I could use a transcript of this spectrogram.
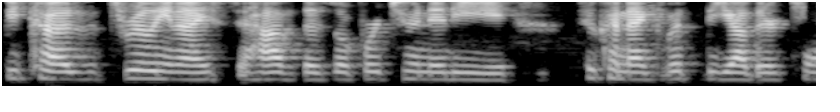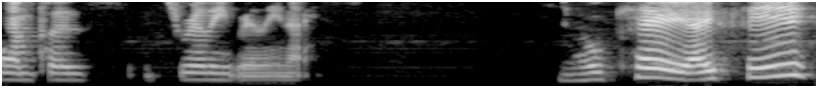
because it's really nice to have this opportunity to connect with the other campus. It's really, really nice. Okay, I see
